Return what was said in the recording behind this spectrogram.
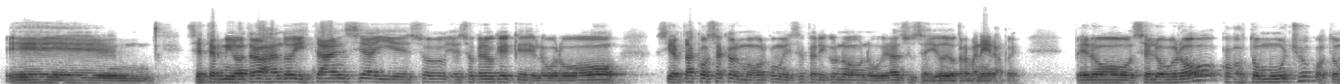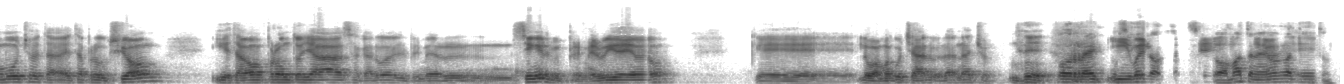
Eh, se terminó trabajando a distancia y eso, eso creo que, que logró ciertas cosas que a lo mejor, como dice Perico, no, no hubieran sucedido de otra manera, pues. Pero se logró, costó mucho, costó mucho esta, esta producción y estamos pronto ya a sacar el primer single, el primer video, que lo vamos a escuchar, ¿verdad, Nacho? Correcto. y bueno, lo, vamos a tener un ratito.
